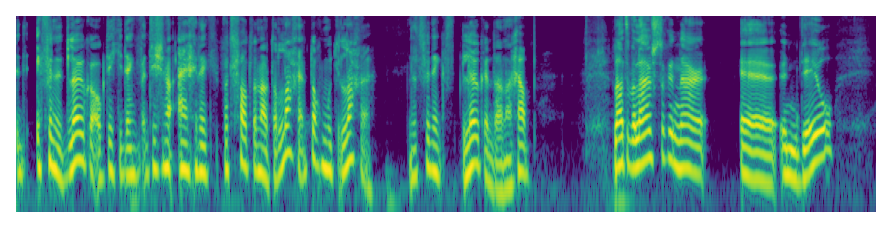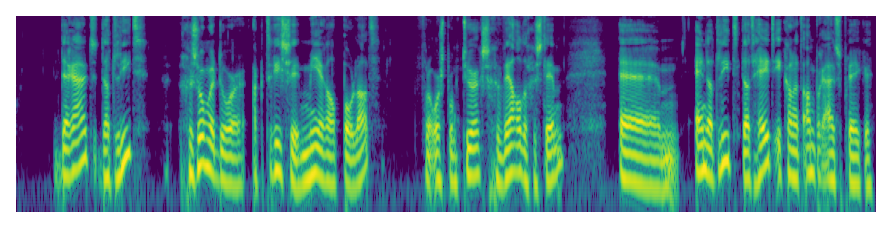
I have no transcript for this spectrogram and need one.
het- ik vind het leuke ook dat je denkt: wat is nou eigenlijk, wat valt er nou te lachen? En toch moet je lachen. Dat vind ik leuker dan een grap. Laten we luisteren naar eh, een deel daaruit, dat lied, gezongen door actrice Meral Polat, van oorsprong Turks, geweldige stem. Ehm, en dat lied, dat heet, ik kan het amper uitspreken,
